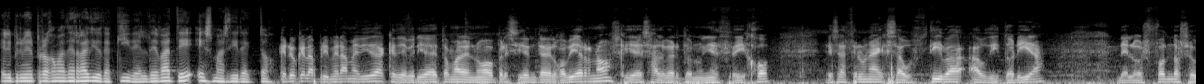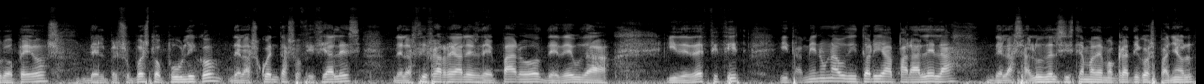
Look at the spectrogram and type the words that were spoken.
el primer programa de radio de aquí, del debate, es más directo. Creo que la primera medida que debería de tomar el nuevo presidente del gobierno, que es Alberto Núñez Feijó, es hacer una exhaustiva auditoría de los fondos europeos, del presupuesto público, de las cuentas oficiales, de las cifras reales de paro, de deuda y de déficit, y también una auditoría paralela de la salud del sistema democrático español,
